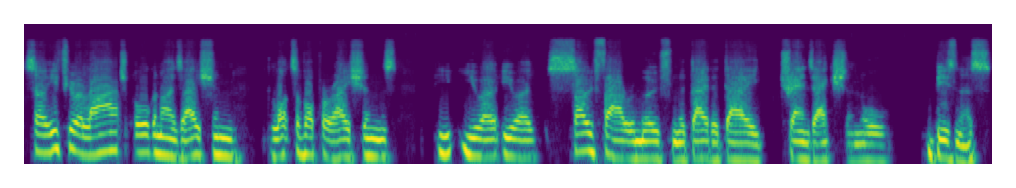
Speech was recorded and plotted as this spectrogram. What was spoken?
So if you're a large organization, lots of operations, you, are you are so far removed from the day-to-day transaction or business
